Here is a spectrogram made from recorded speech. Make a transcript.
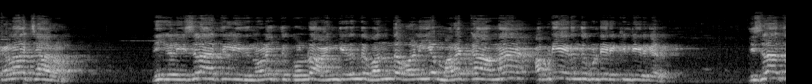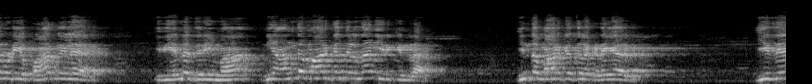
கலாச்சாரம். நீங்கள் இஸ்லாத்தில் இது நுழைத்துக் கொண்டு அங்கிருந்து வந்த வழியை மறக்காம அப்படியே இருந்து கொண்டிருக்கின்றீர்கள். இஸ்லாத்தினுடைய பார்வையில இது என்ன தெரியுமா? நீ அந்த மார்க்கத்தில் தான் இருக்கின்றார் இந்த மார்க்கத்தில் கிடையாது. இது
